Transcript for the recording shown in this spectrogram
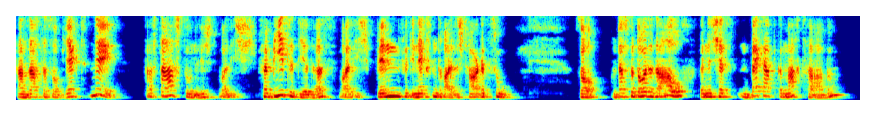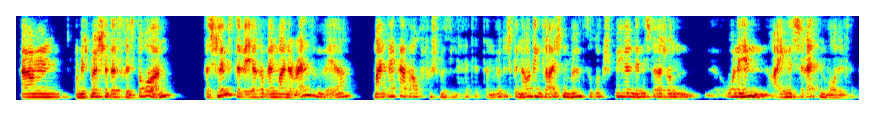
dann sagt das Objekt, nee, das darfst du nicht, weil ich verbiete dir das, weil ich bin für die nächsten 30 Tage zu. So, und das bedeutet auch, wenn ich jetzt ein Backup gemacht habe ähm, und ich möchte das restoren, das Schlimmste wäre, wenn meine Ransomware mein Backup auch verschlüsselt hätte. Dann würde ich genau den gleichen Müll zurückspielen, den ich da schon ohnehin eigentlich retten wollte.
